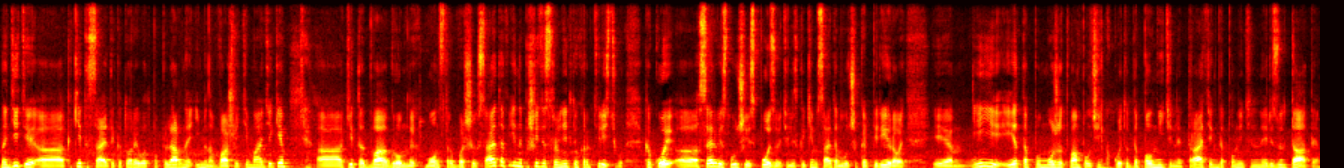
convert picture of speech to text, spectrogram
найдите э, какие-то сайты, которые вот популярны именно в вашей тематике, э, какие-то два огромных монстра больших сайтов и напишите сравнительную характеристику, какой э, сервис лучше использовать или с каким сайтом лучше кооперировать. И, и это поможет вам получить какой-то дополнительный трафик, дополнительные результаты.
